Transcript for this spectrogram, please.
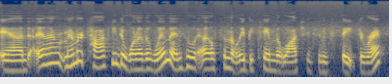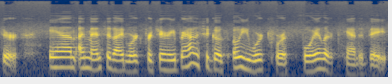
and, and I remember talking to one of the women who ultimately became the Washington state director. And I mentioned I'd worked for Jerry Brown, and she goes, oh, you worked for a spoiler candidate.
